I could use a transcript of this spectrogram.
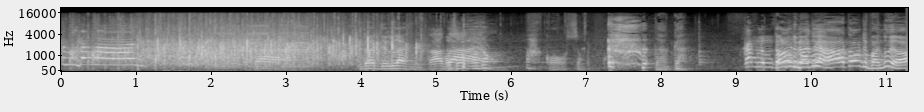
tepuk tangan. Udah jelas nih. Kosong, kosong. Ah, kosong. Gagal. Kan belum tentu Tolong dibantu gagal. ya, tolong dibantu ya.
